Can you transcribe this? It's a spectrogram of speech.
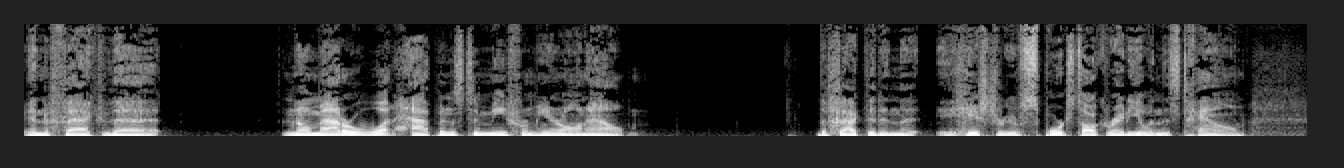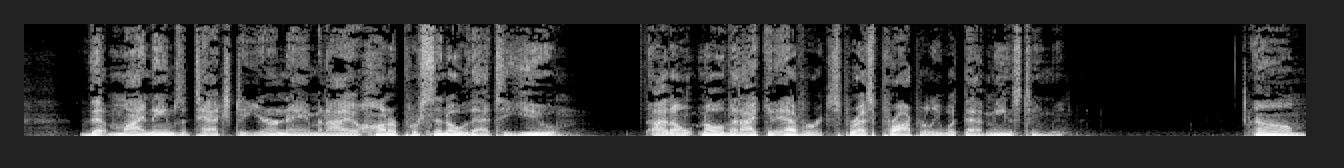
and the fact that no matter what happens to me from here on out, the fact that in the history of sports talk radio in this town that my name's attached to your name and I 100% owe that to you. I don't know that I can ever express properly what that means to me. Um,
